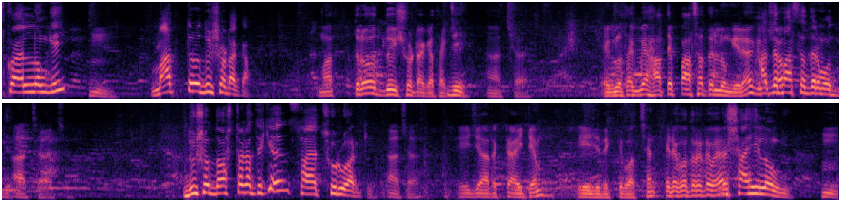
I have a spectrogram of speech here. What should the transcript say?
স্কোয়ার লুঙ্গি। মাত্র দুশো টাকা। মাত্র দুইশো টাকা থাকবে। জি। আচ্ছা। এগুলো থাকবে হাতে পাঁচ হাতের লুঙ্গি না হাতে সব? বাচ্চাদের মধ্যে। আচ্ছা আচ্ছা। দুশো দশ টাকা থেকে ছয় শুরু আর কি। আচ্ছা এই যে আরেকটা আইটেম এই যে দেখতে পাচ্ছেন এটা কত ভাই শাহি লুঙ্গি। হুম।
